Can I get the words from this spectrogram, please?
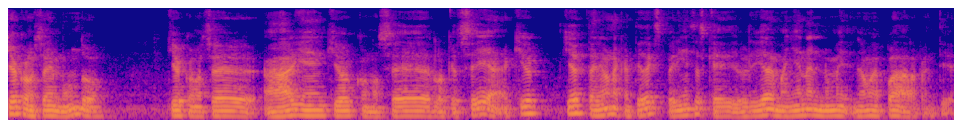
quiero conocer el mundo, quiero conocer a alguien, quiero conocer lo que sea, quiero, quiero tener una cantidad de experiencias que el día de mañana no me, no me pueda arrepentir.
